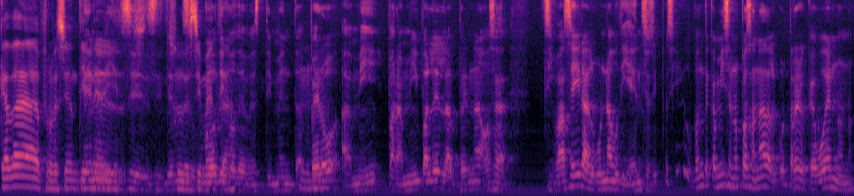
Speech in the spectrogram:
cada profesión tiene, su, vestimenta. código de vestimenta. Pero a mí, para mí vale la pena, o sea si vas a ir a alguna audiencia, sí, pues sí, ponte camisa, no pasa nada, al contrario, qué bueno, ¿no?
